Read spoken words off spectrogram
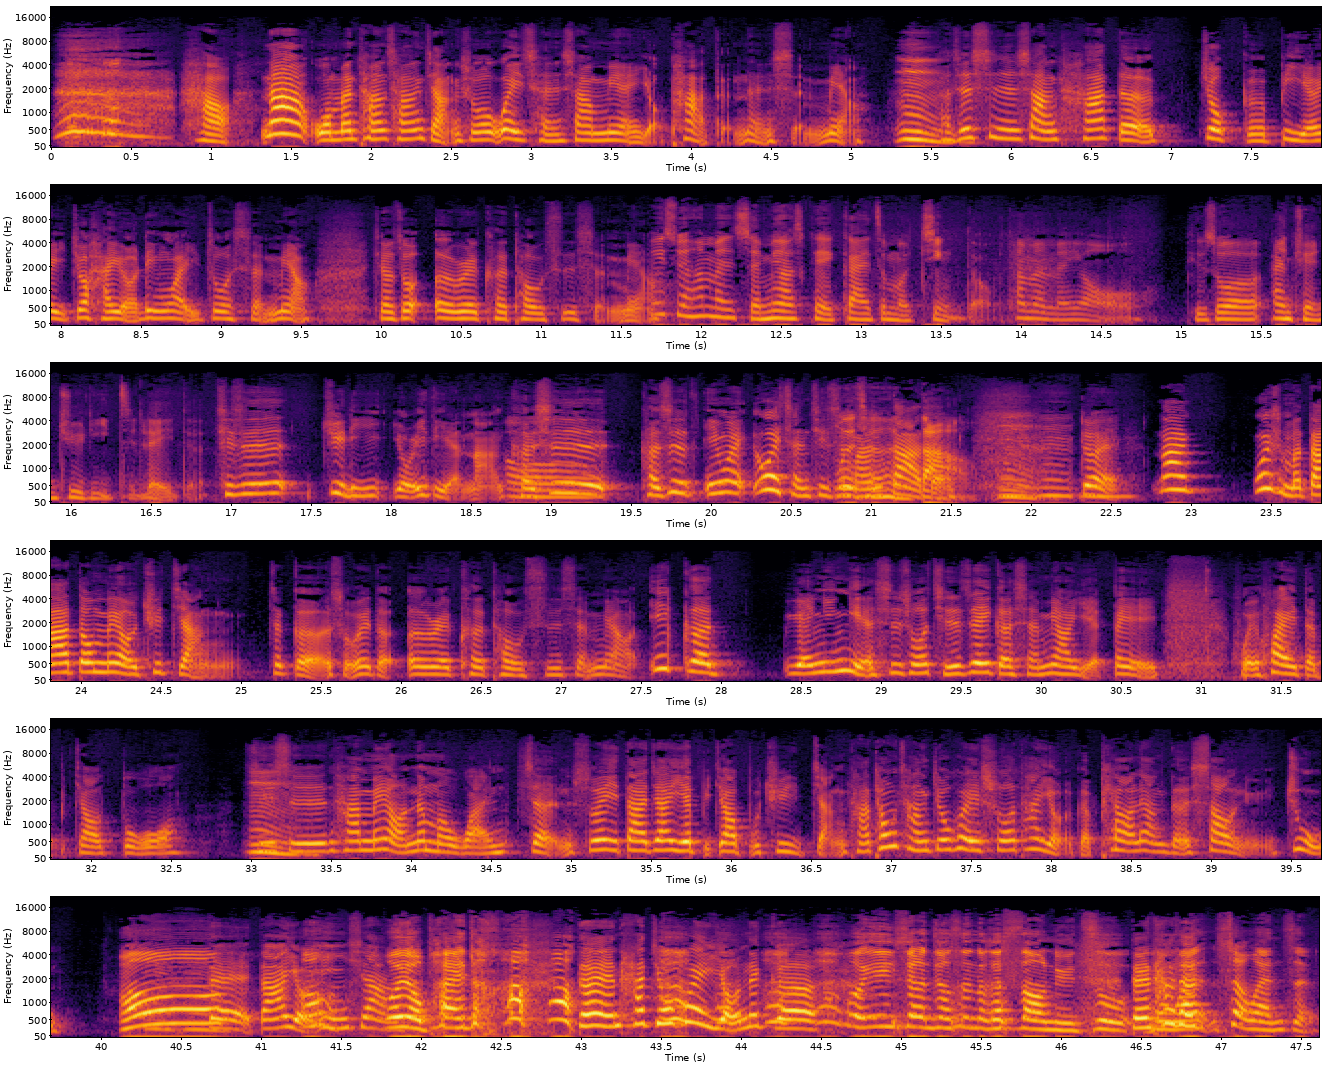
好，那我们常常讲说卫城上面有帕德嫩神庙，嗯，可是事实上它的就隔壁而已，就还有另外一座神庙叫做厄瑞克透斯神庙。所以他们神庙是可以盖这么近的，他们没有。比如说安全距离之类的，其实距离有一点呐、哦。可是，可是因为卫城其实蛮大的，大嗯嗯，对嗯。那为什么大家都没有去讲这个所谓的厄瑞克透斯神庙？一个原因也是说，其实这个神庙也被毁坏的比较多，其实它没有那么完整，嗯、所以大家也比较不去讲它。通常就会说它有一个漂亮的少女柱。哦，对，大家有印象？哦、我有拍到，对，它就会有那个，我印象就是那个少女柱，对，它的算完整。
